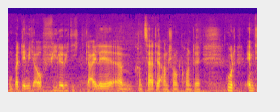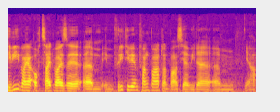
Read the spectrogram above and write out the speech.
und bei dem ich auch viele richtig geile ähm, Konzerte anschauen konnte. Gut, MTV war ja auch zeitweise ähm, im Free TV empfangbar, dann war es ja wieder ähm, ja,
